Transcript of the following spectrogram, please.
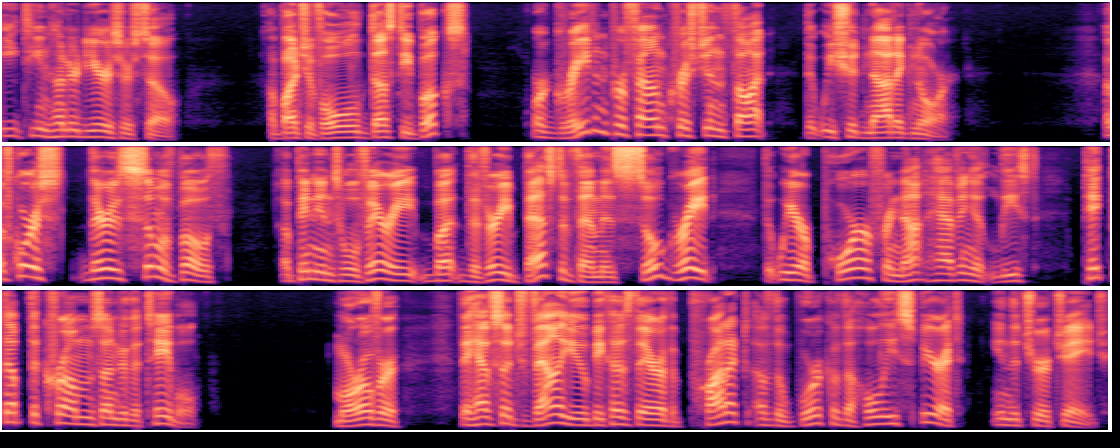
1800 years or so. A bunch of old, dusty books? Or great and profound Christian thought that we should not ignore? Of course, there is some of both. Opinions will vary, but the very best of them is so great that we are poorer for not having at least picked up the crumbs under the table. Moreover, they have such value because they are the product of the work of the Holy Spirit in the church age.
